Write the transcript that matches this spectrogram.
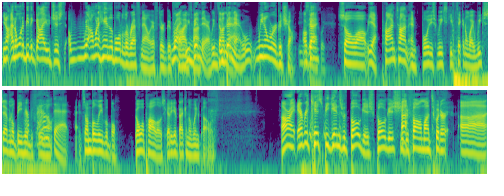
you know, I don't want to be the guy who just. I want to hand the ball to the ref now after a good Right, we've time. been there. We've done We've been that. there. We know we're a good show. Okay. Exactly. So uh, yeah, prime time, and boy, these weeks keep ticking away. Week seven will be here How before you know. about that? It's unbelievable. Go Apollos. Got to get back in the win column. All right, every kiss begins with Bogish. Bogish, you can follow him on Twitter, Uh,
